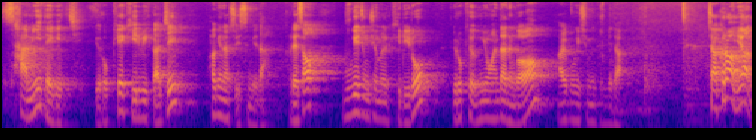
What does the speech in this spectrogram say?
3이 되겠지. 이렇게 길이비까지 확인할 수 있습니다. 그래서 무게중심을 길이로 이렇게 응용한다는 거 알고 계시면 됩니다. 자, 그러면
